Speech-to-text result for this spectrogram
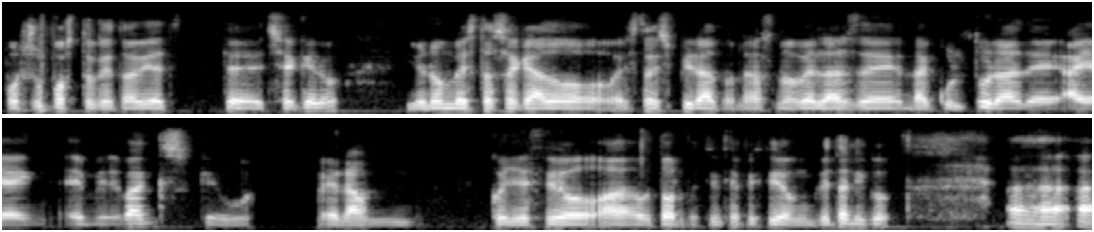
por suposto que todavía te chequero, e o nome está sacado, está inspirado nas novelas de, da cultura de Ian M. Banks, que era un coñeceu autor de ciencia ficción británico. A, a,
